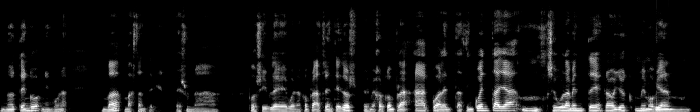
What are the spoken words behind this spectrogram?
no tengo ninguna. Va bastante bien. Es una posible buena compra. A 32 es mejor compra. A 40, 50 ya mm, seguramente, claro, yo me moví en,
